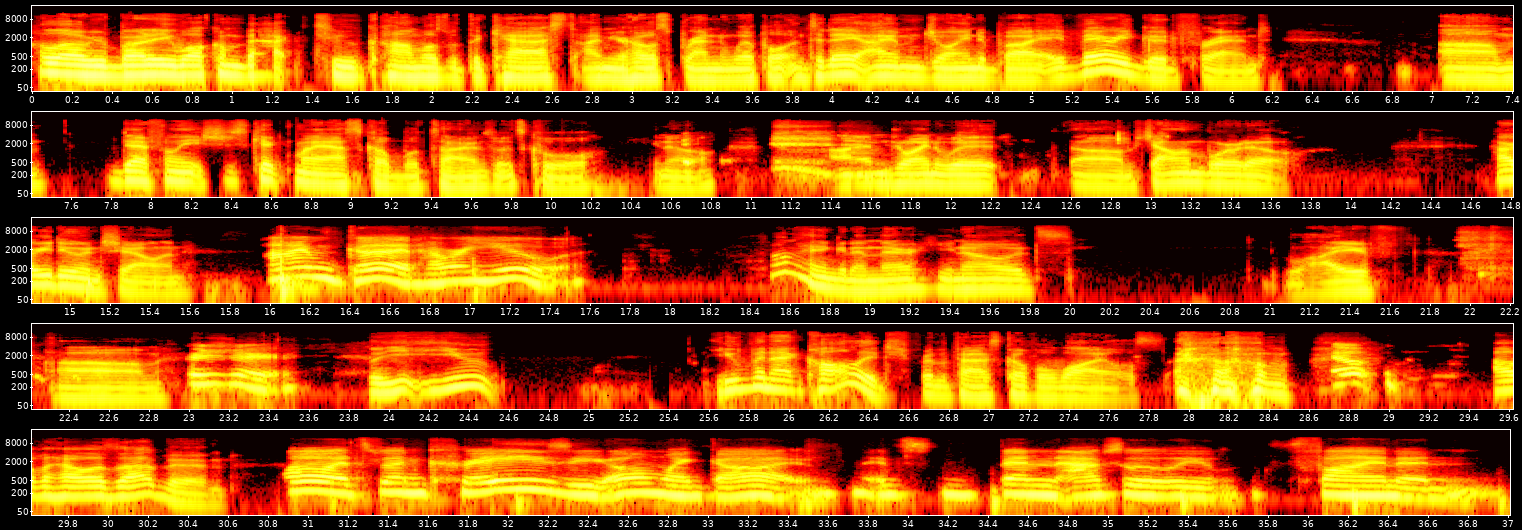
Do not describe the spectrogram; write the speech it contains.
Hello, everybody. Welcome back to Convos with the Cast. I'm your host, Brandon Whipple, and today I am joined by a very good friend. Um, definitely, she's kicked my ass a couple of times, but it's cool. You know, I'm joined with um, Shallon Bordeaux. How are you doing, Shallon? I'm good. How are you? I'm hanging in there. You know, it's life. Um, For sure. so you, you you've been at college for the past couple whiles. um, Yep. How the hell has that been? Oh, it's been crazy. Oh my God. It's been absolutely fun and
